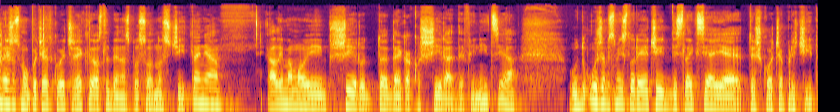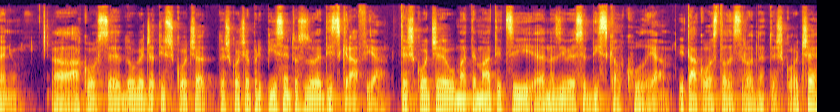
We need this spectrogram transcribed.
Nešto smo u početku već rekli, oslabljena sposobnost čitanja, ali imamo i širu, to je nekako šira definicija. U užem smislu reći, disleksija je teškoća pri čitanju ako se događa teškoća, teškoća pri pisanju, to se zove disgrafija. Teškoće u matematici e, nazivaju se diskalkulija i tako ostale srodne teškoće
